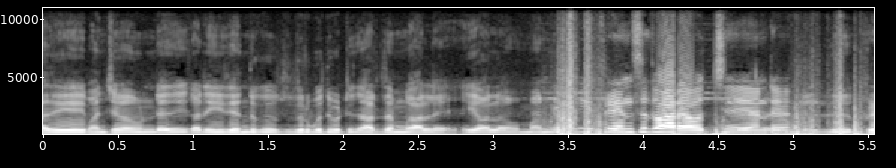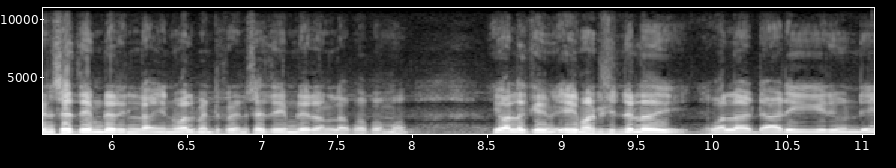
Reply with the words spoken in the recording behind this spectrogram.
అది మంచిగా ఉండేది కానీ ఇది ఎందుకు దుర్బుద్ధి పెట్టిందో అర్థం కాలే. ఇవాళ మమ్మీ ఫ్రెండ్స్ ద్వారా వచ్చి అంటే ఫ్రెండ్స్ అయితే ఏం లేరు ఇలా ఇన్వాల్వ్మెంట్ ఫ్రెండ్స్ అయితే ఏం లేరు అందులో పాపము. వాళ్ళకి ఏమనిపించింది తెలియదు వాళ్ళ డాడీ ఉండి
